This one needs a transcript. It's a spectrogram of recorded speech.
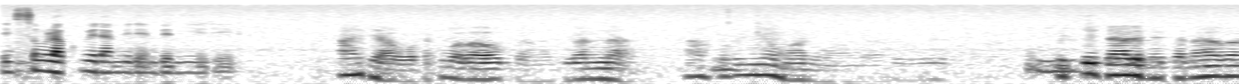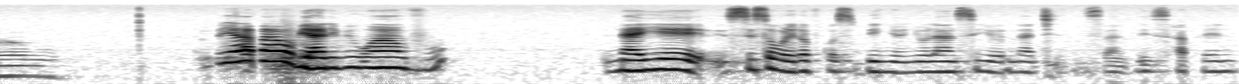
tegisobola kubeera mirembe mierere anti awo wakati wabaawo gamba ti banna anfube nnyo omwami wange kuki ekyalemesa n'abaawo. Byabaawo byali biwanvu naye sisobolera of course binyonyola nsi yonna nti this happened.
